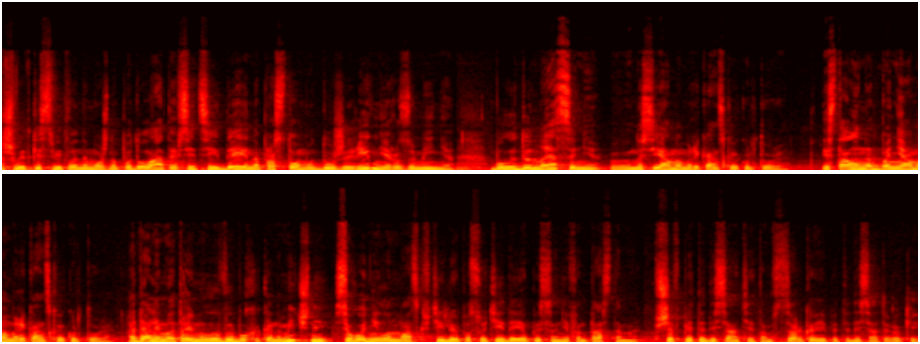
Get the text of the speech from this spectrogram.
швидкість світла не можна подолати. Всі ці ідеї на простому дуже рівні розуміння були донесені е, носіям американської культури. І стали надбанням американської культури. А далі ми отримали вибух економічний. Сьогодні Ілон Маск втілює по суті ідеї, описані фантастами ще в 50-ті, там в 40-ті, 50-ті роки.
